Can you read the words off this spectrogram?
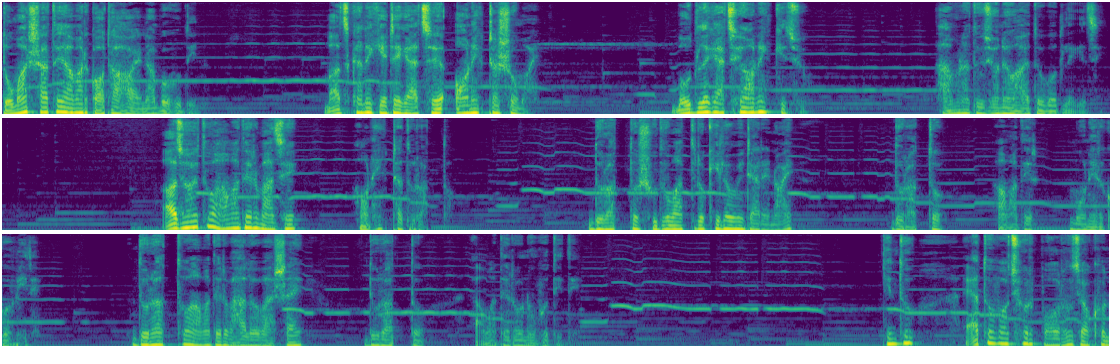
তোমার সাথে আমার কথা হয় না বহুদিন। মাঝখানে কেটে গেছে অনেকটা সময়। বদলে গেছে অনেক কিছু। আমরা দুজনেও হয়তো বদলে গেছি। আজ হয়তো আমাদের মাঝে অনেকটা দূরত্ব। দূরত্ব শুধুমাত্র কিলোমিটারে নয়, দূরত্ব আমাদের মনের গভীরে। দূরত্ব আমাদের ভালোবাসায়, দূরত্ব আমাদের অনুভূতিতে। কিন্তু এত বছর পরও যখন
